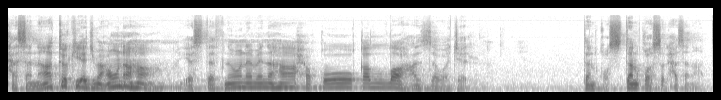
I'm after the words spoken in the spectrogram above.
حسناتك يجمعونها يستثنون منها حقوق الله عز وجل. تنقص تنقص الحسنات.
